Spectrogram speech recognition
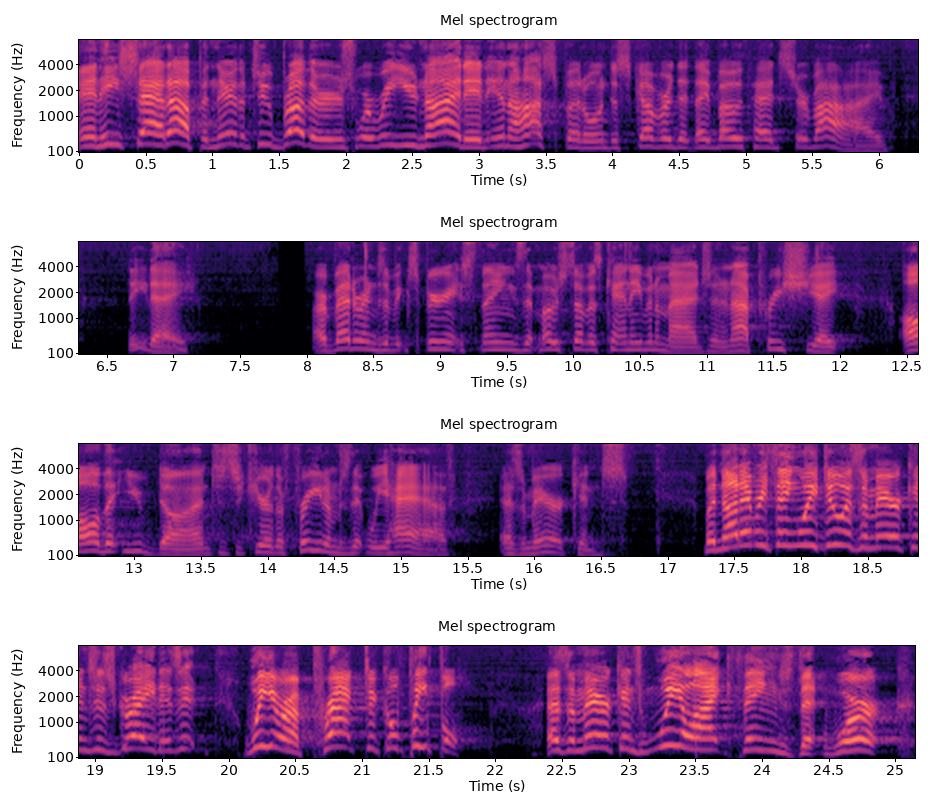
And he sat up, and there the two brothers were reunited in a hospital and discovered that they both had survived D Day. Our veterans have experienced things that most of us can't even imagine, and I appreciate all that you've done to secure the freedoms that we have as Americans. But not everything we do as Americans is great, is it? We are a practical people. As Americans, we like things that work.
